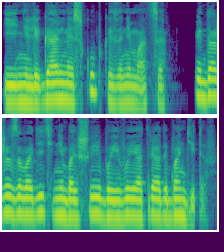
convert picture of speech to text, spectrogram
и нелегальной скупкой заниматься, и даже заводить небольшие боевые отряды бандитов.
